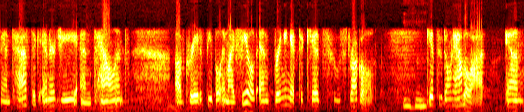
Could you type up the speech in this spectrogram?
fantastic energy and talent of creative people in my field and bringing it to kids who struggle, mm-hmm. kids who don't have a lot. And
